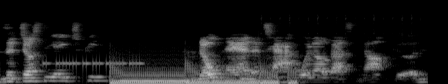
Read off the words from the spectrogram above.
is it just the HP? Nope, and attack went up, that's not good.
